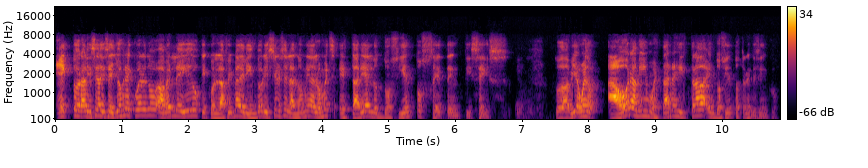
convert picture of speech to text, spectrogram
Héctor Alicia dice, yo recuerdo haber leído que con la firma de Lindor y Cersei la nómina de los Mets estaría en los 276. Todavía, bueno, ahora mismo está registrada en 235.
